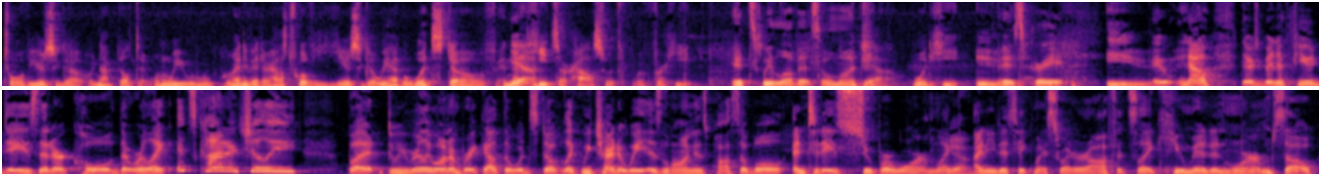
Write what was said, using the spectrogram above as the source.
12 years ago, or not built it, when we renovated our house 12 years ago, we have a wood stove and that Yeah. heats our house with for heat. It's we love it so much. Yeah, wood heat. Ew. It's great. Ew. It, now, there's been a few days that are cold that we're like, it's kind of chilly, but do we really want to break out the wood stove? Like, we try to wait as long as possible. And today's super warm. Like, Yeah. I need to take my sweater off. It's like humid and warm. So,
